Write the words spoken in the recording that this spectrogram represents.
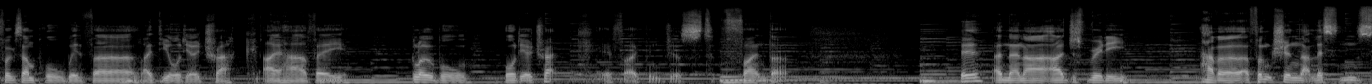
for example with uh, like the audio track. I have a global audio track if I can just find that here. And then I, I just really have a, a, function that listens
